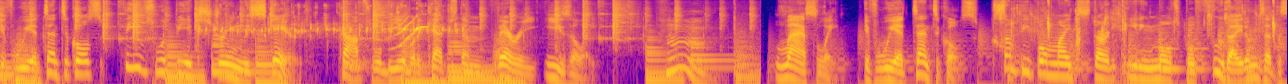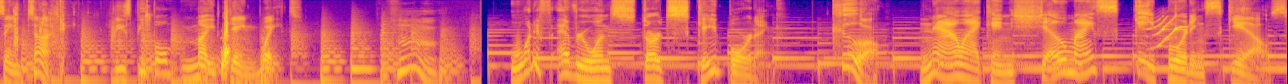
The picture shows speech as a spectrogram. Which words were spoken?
if we had tentacles, thieves would be extremely scared. Cops will be able to catch them very easily. Hmm. Lastly, if we had tentacles, some people might start eating multiple food items at the same time. These people might gain weight. Hmm. What if everyone starts skateboarding? Cool. Now I can show my skateboarding skills.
